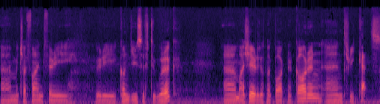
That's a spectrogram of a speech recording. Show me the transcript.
um, which I find very, very conducive to work. Um, I share it with my partner Karen and three cats.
